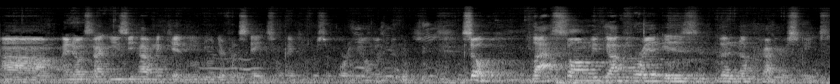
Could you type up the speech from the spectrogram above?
Um, I know it's not easy having a kid move to a different state, so thank you for supporting me all the way. So, last song we've got for you is The Nutcracker Suite.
